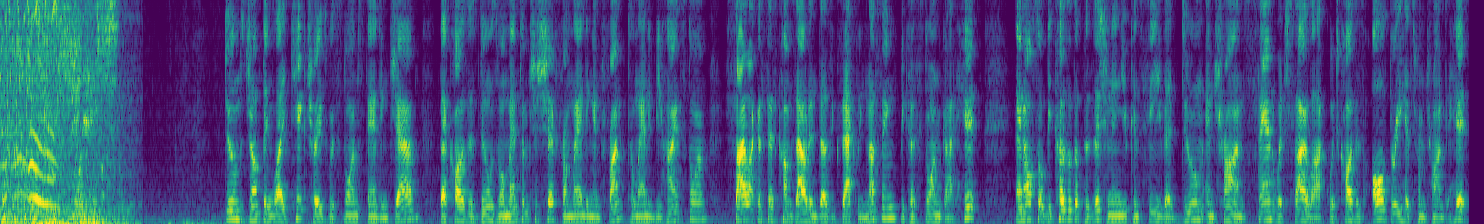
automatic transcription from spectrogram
Finish. Doom's jumping light kick trades with Storm's standing jab. That causes Doom's momentum to shift from landing in front to landing behind Storm. Psylocke Assist comes out and does exactly nothing because Storm got hit. And also because of the positioning, you can see that Doom and Tron sandwich Psylocke, which causes all three hits from Tron to hit.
